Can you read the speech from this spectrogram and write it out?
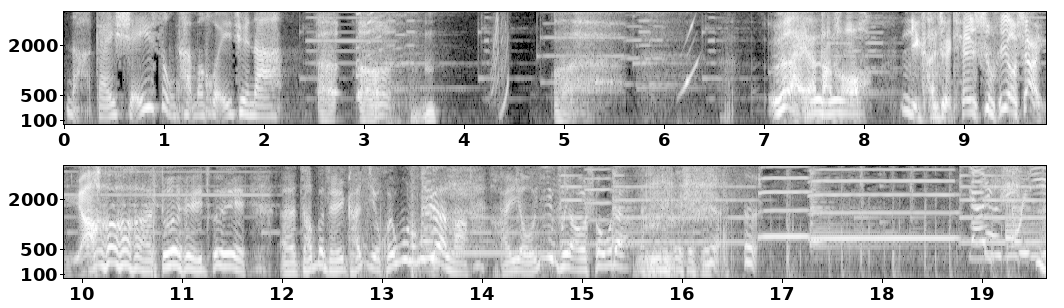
那该谁送他们回去呢？呃啊，嗯，啊，哎呀，大头，你看这天是不是要下雨啊？啊，对对，呃，咱们得赶紧回乌龙院了，还有衣服要收的。老师弟，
